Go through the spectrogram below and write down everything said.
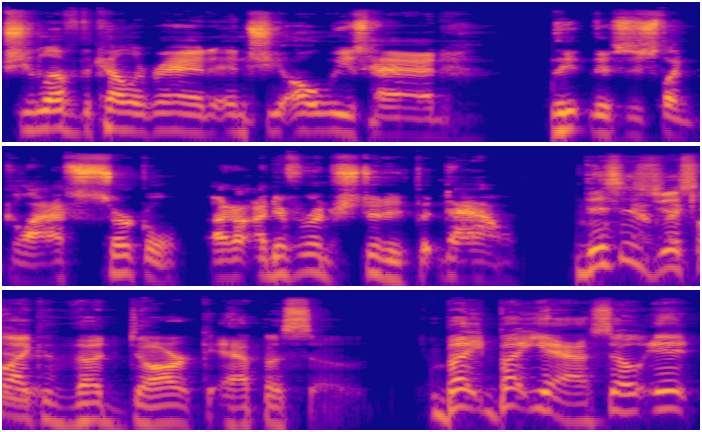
she loved the color red, and she always had th- this is like glass circle. I, I never understood it, but now This is just like the dark episode. But but yeah, so it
